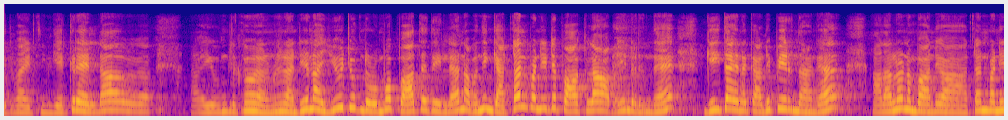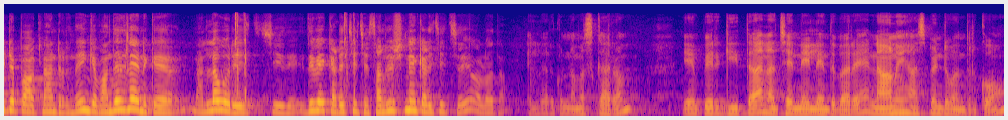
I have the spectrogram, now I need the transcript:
இதுவாகிடுச்சு இங்கே இருக்கிற எல்லா இவங்களுக்கும் ரொம்ப நன்றி. நான் யூடியூப் ரொம்ப பார்த்தது இல்லை. நான் வந்து இங்கே அட்டன் பண்ணிவிட்டு பார்க்கலாம் அப்படின்னு இருந்தேன். கீதா எனக்கு அனுப்பியிருந்தாங்க. ஆனாலும் நம்ம அட்டன் பண்ணிவிட்டு பார்க்கலான் இருந்தேன். இங்கே வந்ததில் எனக்கு நல்ல ஒரு இது இதுவே கிடச்சிச்சு. சொல்யூஷனே கிடச்சிச்சு. அவ்வளோதான் எல்லாருக்கும் நமஸ்காரம். என் பேர் கீதா. நான் சென்னையிலேருந்து வரேன். நானும் என் ஹஸ்பண்டும் வந்திருக்கோம்.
